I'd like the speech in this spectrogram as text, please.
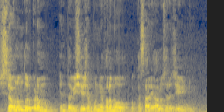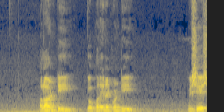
శ్రవణం దొరకడం ఎంత విశేష పుణ్యఫలమో ఒకసారి ఆలోచన చేయండి. అలాంటి గొప్పనైనటువంటి విశేష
